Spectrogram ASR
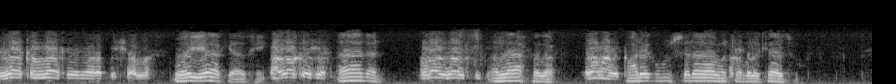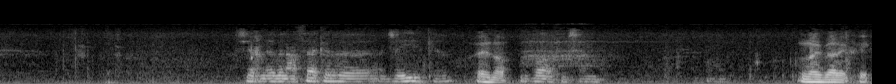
جزاك الله خير يا رب إن شاء الله. وإياك يا أخي. دعواك يا شيخ. أهلا. الله يبارك فيك. الله يحفظك. السلام عليكم. وعليكم السلام ورحمة الله وبركاته. شيخنا ابن عساكر جيد كان إيه نعم. مبارك إن شاء الله. الله يبارك فيك.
